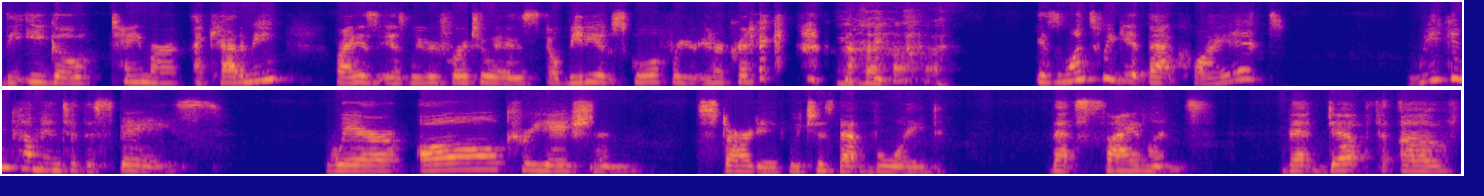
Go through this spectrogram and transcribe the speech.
the Ego Tamer Academy, right? Is, as we refer to it as obedient school for your inner critic. is once we get that quiet, we can come into the space where all creation started, which is that void, that silence, that depth of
